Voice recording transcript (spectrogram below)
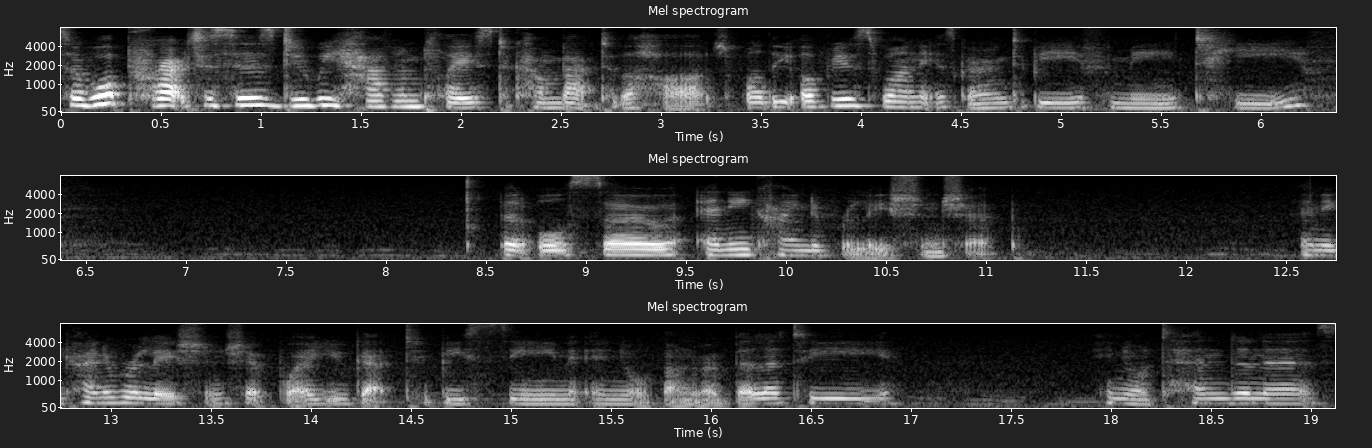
So, what practices do we have in place to come back to the heart? Well, the obvious one is going to be for me tea, but also any kind of relationship. Any kind of relationship where you get to be seen in your vulnerability, in your tenderness,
